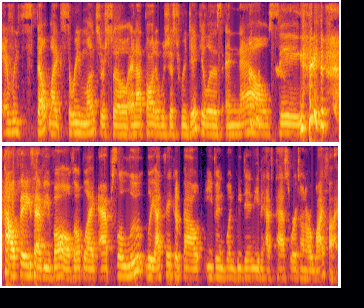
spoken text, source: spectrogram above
every felt like three months or so and i thought it was just ridiculous and now seeing how things have evolved i'm like absolutely i think about even when we didn't even have passwords on our wi-fi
